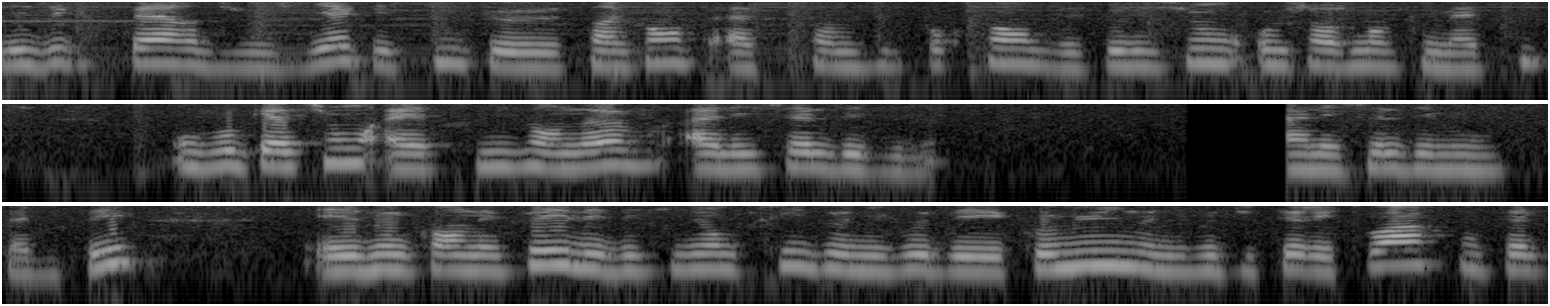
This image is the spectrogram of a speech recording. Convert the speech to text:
les experts du GIEC estiment que 50 à 70% des solutions au changement climatique ont vocation à être mises en œuvre à l'échelle des villes, à l'échelle des municipalités. Et donc, en effet, les décisions prises au niveau des communes, au niveau du territoire, sont celles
